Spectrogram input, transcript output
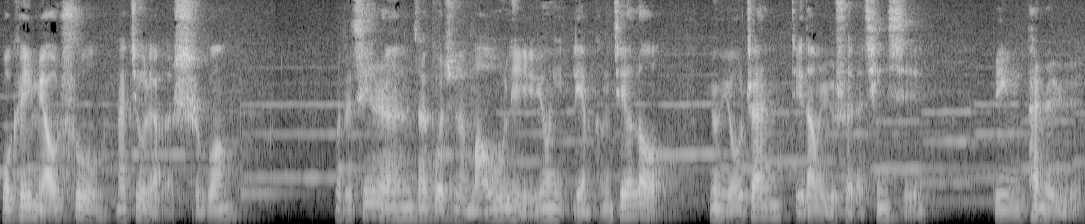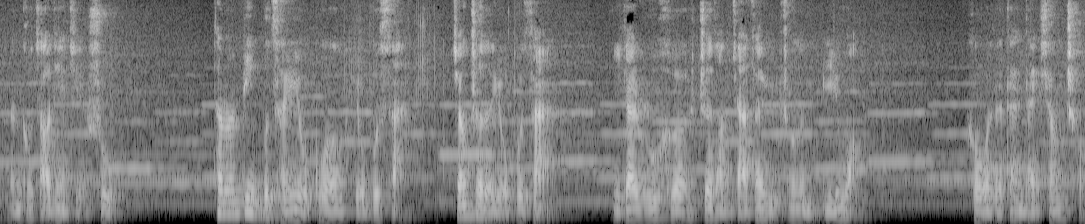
我可以描述那旧了的时光。我的亲人在过去的茅屋里用脸盆接漏，用油毡抵挡雨水的侵袭，并盼着雨能够早点结束。他们并不曾有过油布伞。江浙的油布伞，你该如何遮挡夹在雨中的迷惘和我的淡淡乡愁？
